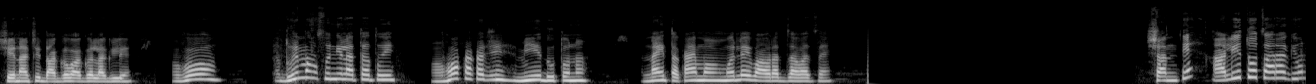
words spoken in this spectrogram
शेणाचे दाग वाग लागले. हो. धुई मग सुनील आता तुई हो काकाजी मी धुतो ना. नाही तर काय मग? मला वावरात जावाचं आहे. शांते आली तो चारा घेऊन?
